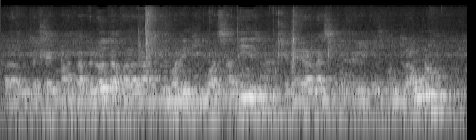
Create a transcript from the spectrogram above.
para proteger más la pelota, para dar tiempo al equipo a salir, en general la situación de dos contra uno.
